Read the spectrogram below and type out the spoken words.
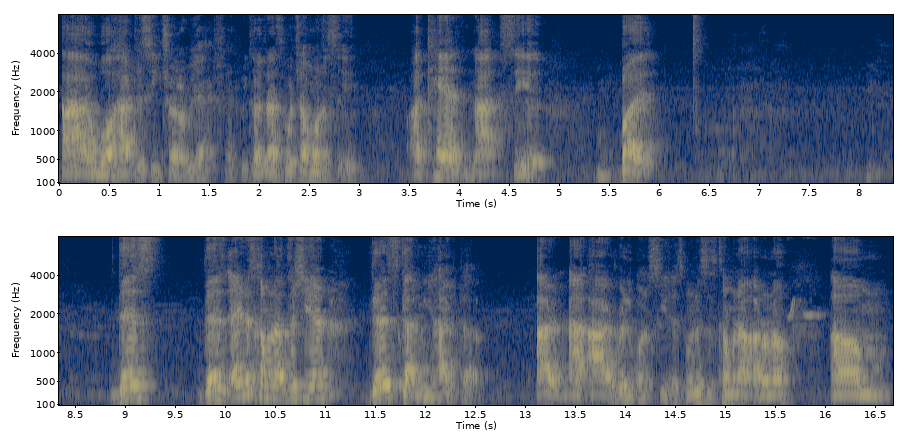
I will have to see trailer reactions because that's what y'all want to see. I can't not see it, but this, this, and it's coming out this year. This got me hyped up. I, I, I really want to see this. When this is coming out, I don't know. Um,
